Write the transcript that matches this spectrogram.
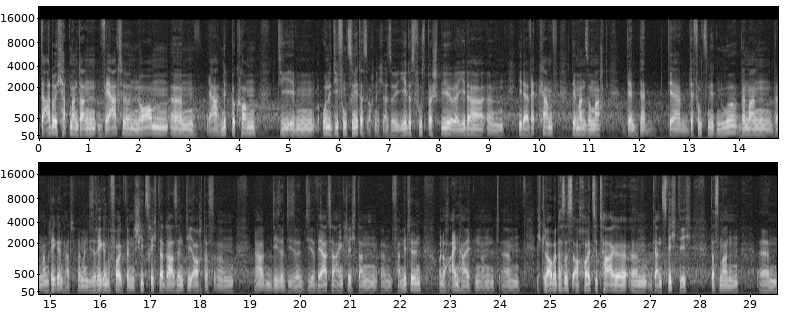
dadurch hat man dann Werte, Normen ähm, ja, mitbekommen, die eben, ohne die funktioniert das auch nicht. Also jedes Fußballspiel oder jeder, ähm, jeder Wettkampf, den man so macht, der, der, der, der, funktioniert nur, wenn man, wenn man Regeln hat, wenn man diese Regeln befolgt, wenn Schiedsrichter da sind, die auch das, ähm, ja, diese, diese, diese Werte eigentlich dann ähm, vermitteln und auch einhalten. Und ähm, ich glaube, das ist auch heutzutage ähm, ganz wichtig, dass man ähm,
